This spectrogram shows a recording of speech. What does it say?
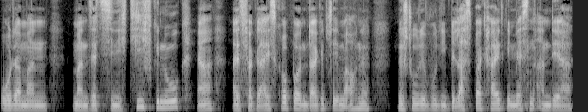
oder man man setzt sie nicht tief genug, ja, als Vergleichsgruppe. Und da gibt es eben auch eine eine Studie, wo die Belastbarkeit gemessen an der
